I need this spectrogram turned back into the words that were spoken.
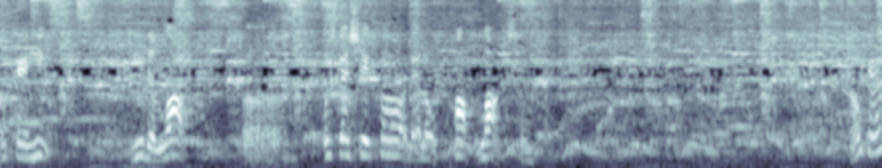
Okay, he he the lock. Uh, what's that shit called? That little pop lobster. Okay.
